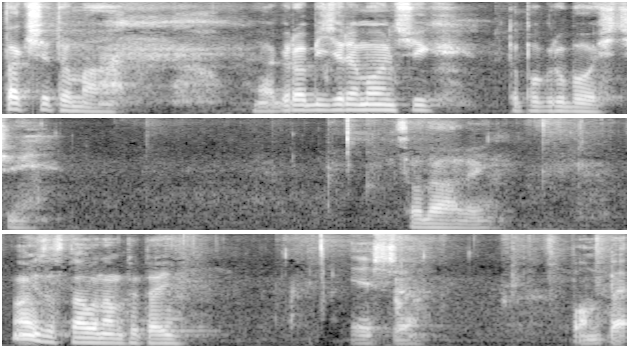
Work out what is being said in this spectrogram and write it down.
Tak się to ma. Jak robić remoncik, to po grubości. Co dalej? No i zostało nam tutaj jeszcze pompę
